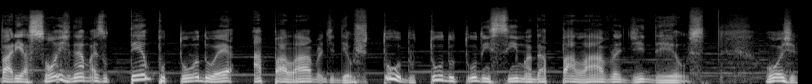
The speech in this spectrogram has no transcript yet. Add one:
variações, né? Mas o tempo todo é a palavra de Deus. Tudo, tudo, tudo em cima da palavra de Deus. Hoje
